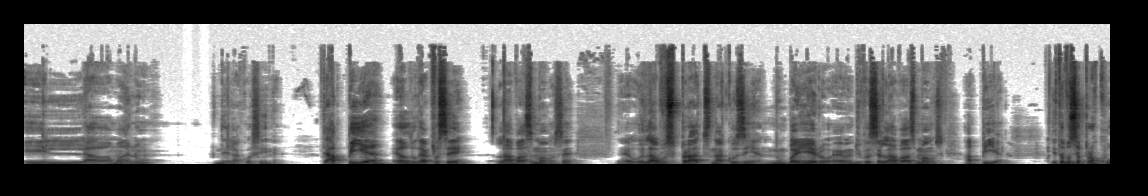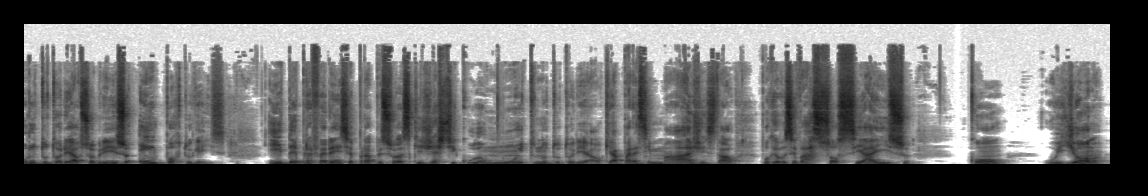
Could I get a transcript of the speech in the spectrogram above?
el lavamano de la cocina. A pia é o lugar que você lava as mãos, né? É, lava os pratos na cozinha. No banheiro é onde você lava as mãos. A pia. Então você procura um tutorial sobre isso em português. E dê preferência para pessoas que gesticulam muito no tutorial, que aparecem imagens e tal, porque você vai associar isso com o idioma.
